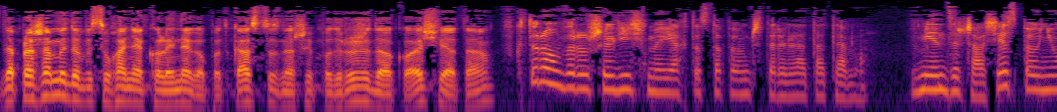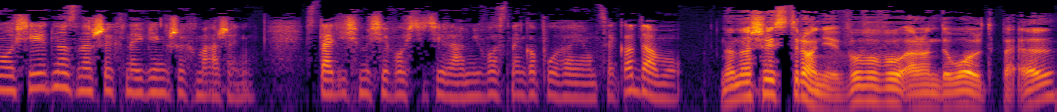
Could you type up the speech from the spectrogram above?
Zapraszamy do wysłuchania kolejnego podcastu z naszej podróży dookoła świata. w którą wyruszyliśmy jachtostopem 4 lata temu. W międzyczasie spełniło się jedno z naszych największych marzeń. Staliśmy się właścicielami własnego pływającego domu. Na naszej stronie www.aroundtheworld.pl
